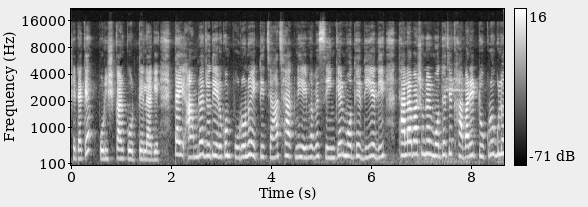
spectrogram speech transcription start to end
সেটাকে পরিষ্কার করতে লাগে। তাই আমরা যদি এরকম পুরনো একটি চা ছাঁকনি এইভাবে সিঙ্কের মধ্যে দিয়ে দিই, থালা বাসনের মধ্যে যে খাবারের টুকরোগুলো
